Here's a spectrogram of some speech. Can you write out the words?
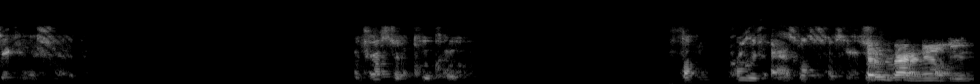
Ridiculous shit. I trusted a cuckoo. Polish Assholes Association. Doesn't matter now, dude.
